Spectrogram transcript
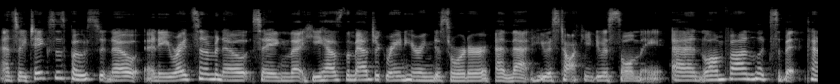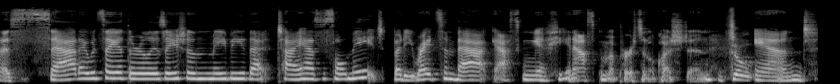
And so he takes his post it note and he writes him a note saying that he has the magic rain hearing disorder and that he was talking to his soulmate. And Lomfon looks a bit kind of sad, I would say, at the realization maybe that Tai has a soulmate. But he writes him back asking if he can ask him a personal question. So And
